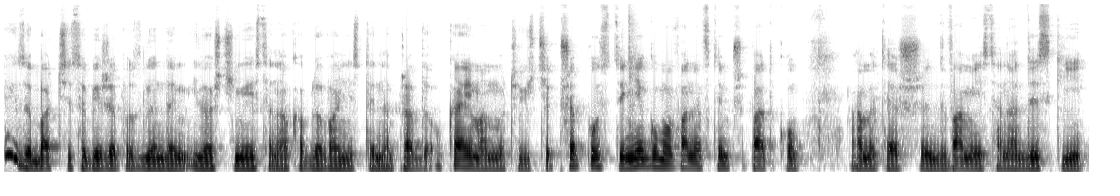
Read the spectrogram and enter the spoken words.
No i zobaczcie sobie, że pod względem ilości miejsca na okablowanie jest tutaj naprawdę ok. Mamy oczywiście przepusty niegumowane w tym przypadku. Mamy też dwa miejsca na dyski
